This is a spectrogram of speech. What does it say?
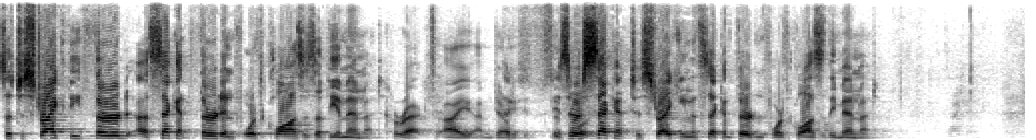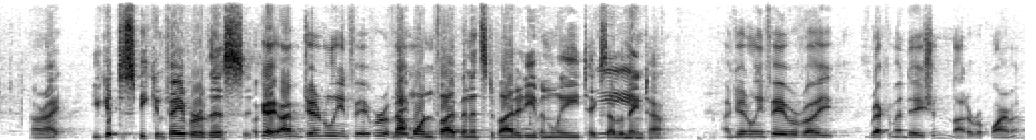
so to strike the third, uh, second, third, and fourth clauses of the amendment. Correct. I, I'm generally. Is there a support- second to striking the second, third, and fourth clause of the amendment? All right, you get to speak in favor of this. Okay, I'm generally in favor of. a- Not more than five minutes divided evenly, takes out of the main town. I'm generally in favor of a recommendation, not a requirement,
